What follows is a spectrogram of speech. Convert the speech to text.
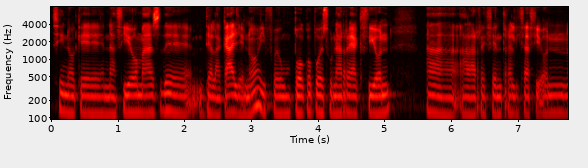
sino que nació más de, de la calle, ¿no? Y fue un poco, pues, una reacción a, la recentralización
